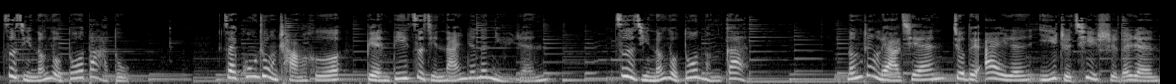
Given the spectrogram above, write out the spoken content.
自己能有多大度？在公众场合贬低自己男人的女人，自己能有多能干？能挣俩钱就对爱人颐指气使的人，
